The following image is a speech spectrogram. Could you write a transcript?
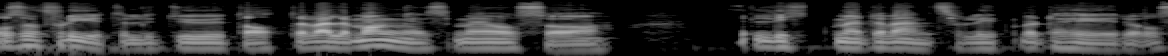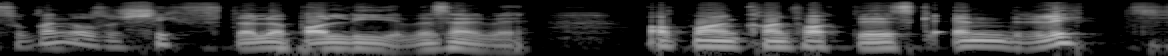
Og så flyter det litt ut at det er veldig mange som er også litt mer til venstre og litt mer til høyre. Og så kan det også skifte i løpet av livet, ser vi. At man kan faktisk endre litt.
